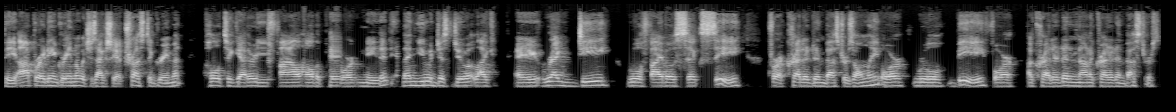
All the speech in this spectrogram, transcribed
the operating agreement, which is actually a trust agreement, pulled together. You file all the paperwork needed. Then you would just do it like a Reg D Rule 506C for accredited investors only, or Rule B for accredited and non accredited investors.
